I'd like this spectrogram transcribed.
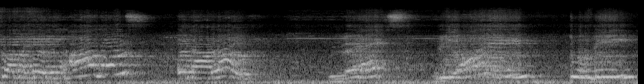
from attaining our goals in our life. Let's be all aim to be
